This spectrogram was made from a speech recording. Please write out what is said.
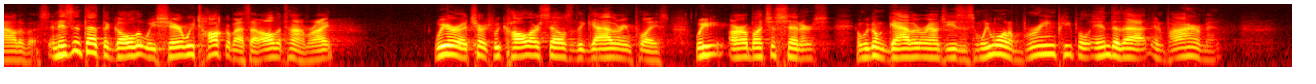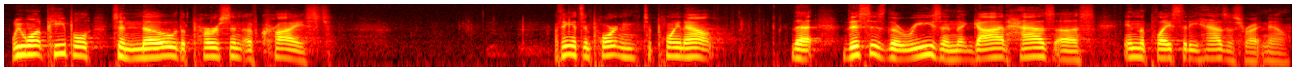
out of us. And isn't that the goal that we share? We talk about that all the time, right? We are a church. We call ourselves the gathering place. We are a bunch of sinners, and we're going to gather around Jesus, and we want to bring people into that environment. We want people to know the person of Christ. I think it's important to point out that this is the reason that God has us in the place that He has us right now.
